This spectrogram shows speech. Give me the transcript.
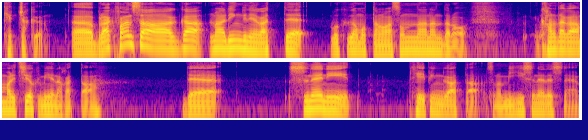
決着。あブラックパンサーが、まあ、リングに上がって、僕が思ったのは、そんな、なんだろう、体があんまり強く見えなかった。で、すねにテーピングがあった。その右すねですね。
